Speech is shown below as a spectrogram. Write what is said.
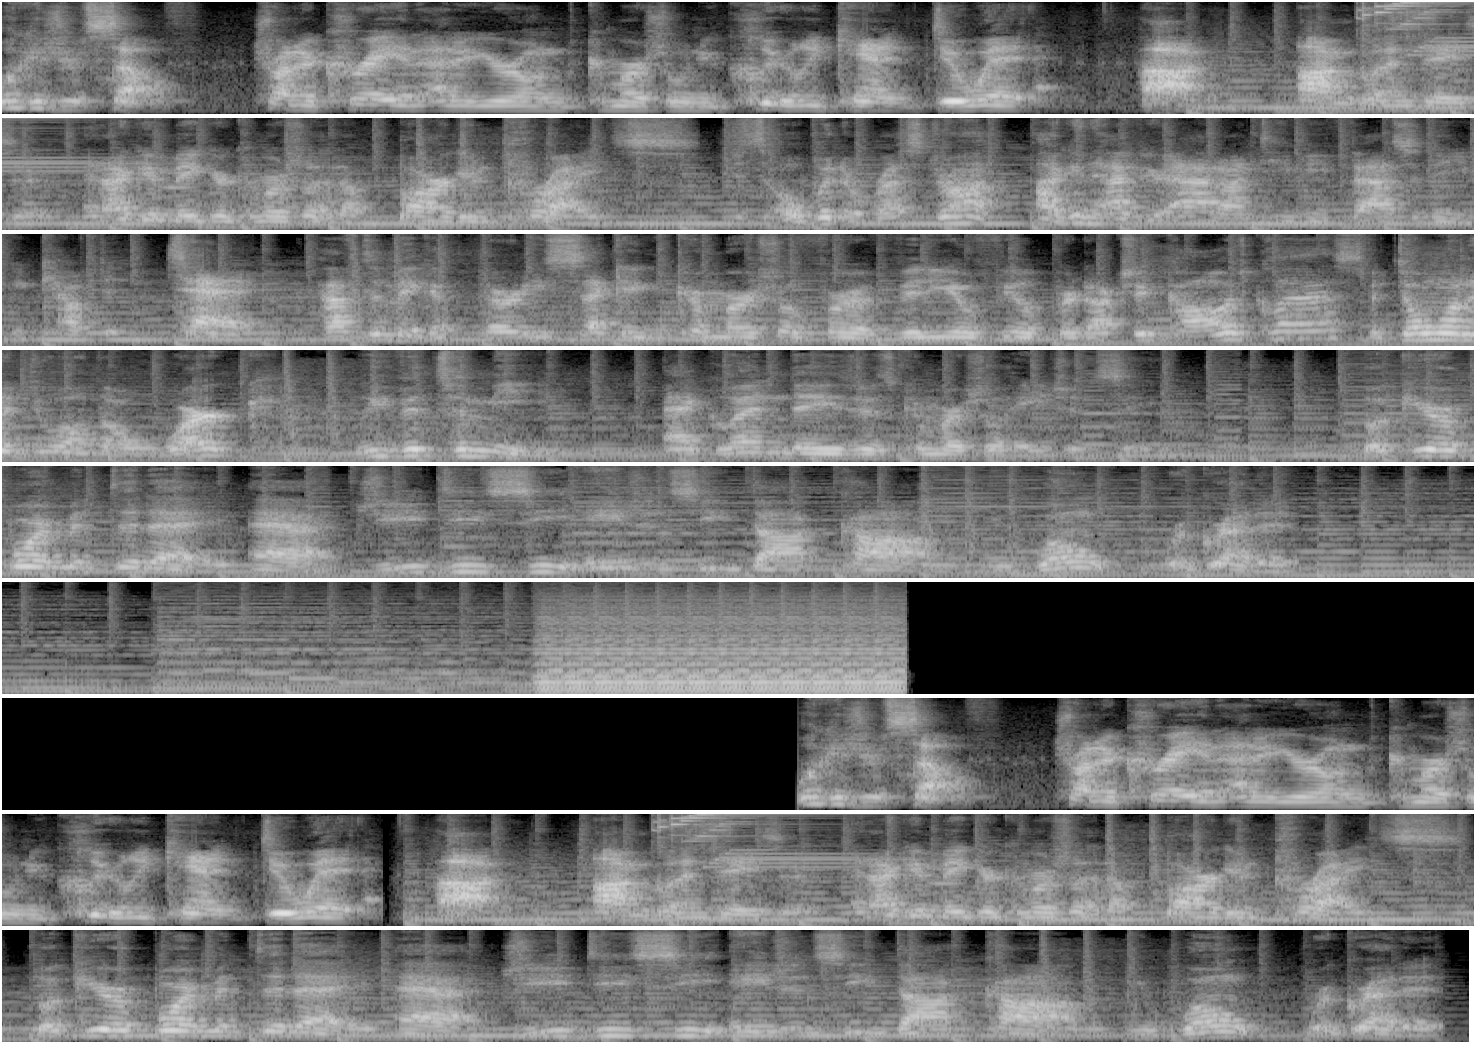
Look at yourself, trying to create and edit your own commercial and you clearly can't do it. Hi, I'm Glen Dazer, and I can make your commercial at a bargain price. Just open a restaurant, I can have your ad on TV faster than you can count to 10. Have to make a 30 second commercial for a video field production college class, but don't want to do all the work? Leave it to me at Glen Dazer's Commercial Agency. Book your appointment today at gdcagency.com. You won't regret it. Look at yourself, trying to create and edit your own commercial and you clearly can't do it. Hi, I'm Glen Dazer, and I can make your commercial at a bargain price. Book your appointment today at gdcagency.com. You won't regret it.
